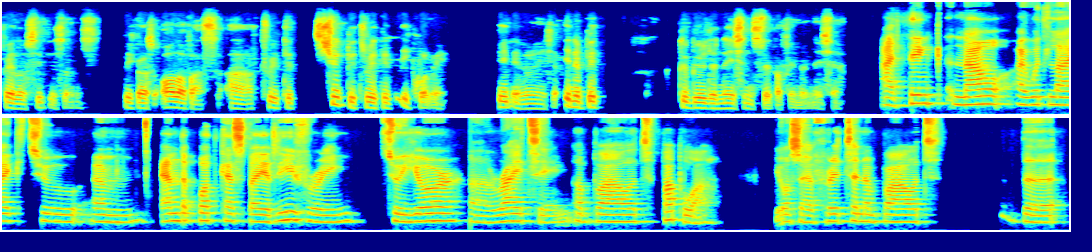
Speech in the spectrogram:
fellow citizens because all of us are treated should be treated equally in Indonesia in a bid to build a nation state of Indonesia. I think now I would like to um, end the podcast by referring to your uh, writing about Papua. You also have written about the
